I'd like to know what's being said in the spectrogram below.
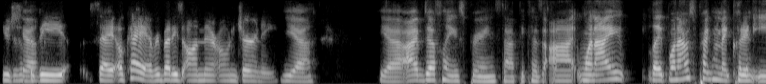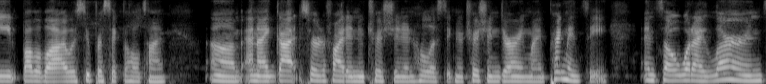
You just yeah. have to be, say, okay, everybody's on their own journey. Yeah. Yeah, I've definitely experienced that because I, when I, like, when I was pregnant, I couldn't eat, blah, blah, blah. I was super sick the whole time. Um, and I got certified in nutrition and holistic nutrition during my pregnancy. And so what I learned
